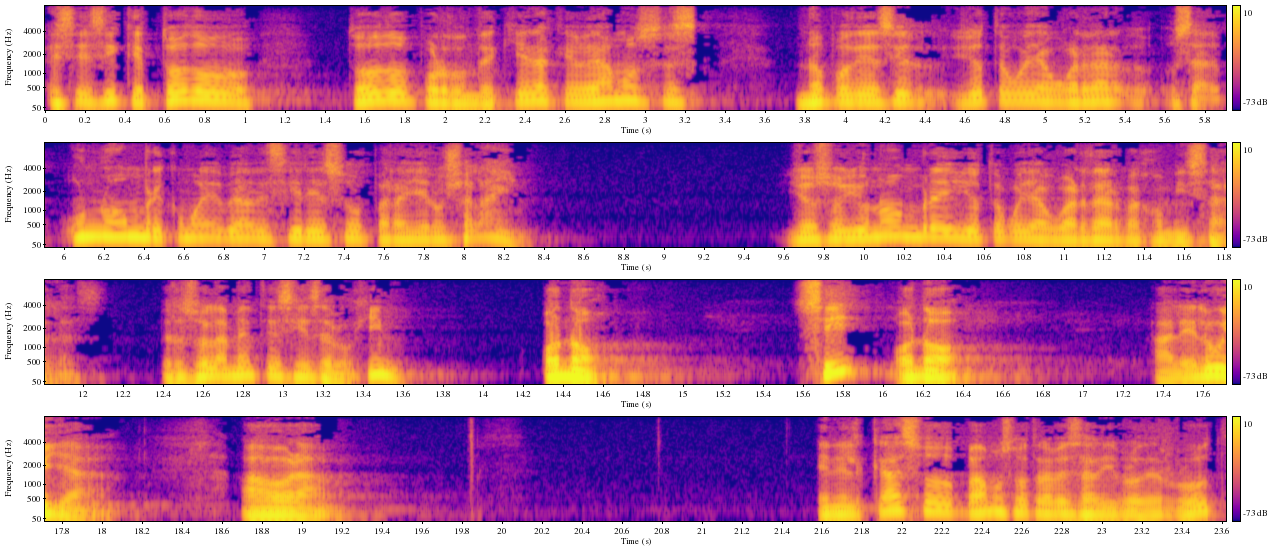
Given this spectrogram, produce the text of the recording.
Es decir, que todo, todo por donde quiera que veamos, es, no podía decir, yo te voy a guardar, o sea, un hombre, ¿cómo debe decir eso para Jerusalén? Yo soy un hombre y yo te voy a guardar bajo mis alas pero solamente si es Elohim. ¿O no? ¿Sí o no? Aleluya. Ahora, en el caso, vamos otra vez al libro de Ruth.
